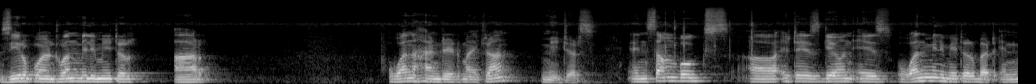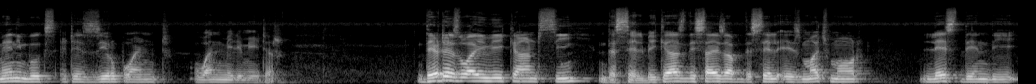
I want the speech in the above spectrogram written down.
0.1 millimeter or 100 micron meters. In some books uh, it is given as 1 millimeter but in many books it is 0.1 millimeter. That is why we can't see the cell because the size of the cell is much more less than the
